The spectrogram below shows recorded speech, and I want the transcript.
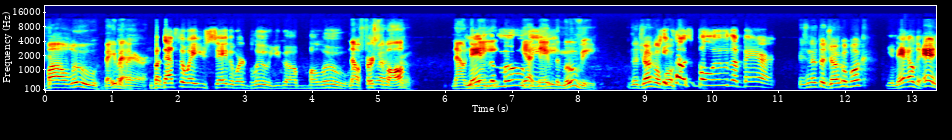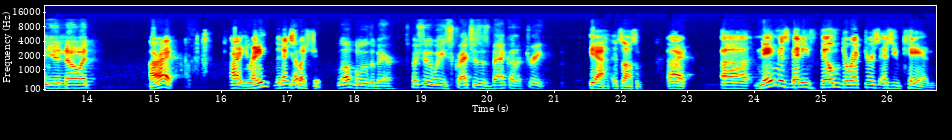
Baloo Baby. the bear. But that's the way you say the word blue. You go blue. Now, first That's of all, true. now Name the movie. Yeah, name the movie. the Jungle He Book. goes Baloo the bear. Isn't it the Jungle Book? You nailed it. And you know it. All right. All right. You ready? The next Yep. question. Love Baloo the bear, especially the way he scratches his back on a tree. Yeah, it's awesome. All right. Uh, name as many film directors as you can.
